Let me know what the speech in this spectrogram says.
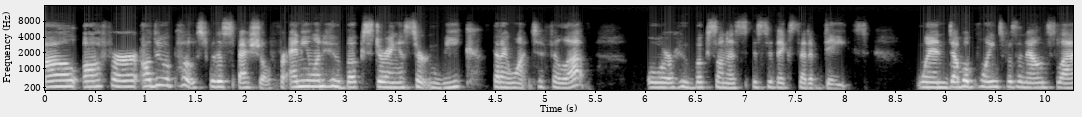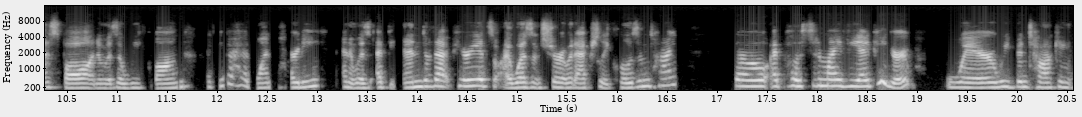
I'll offer, I'll do a post with a special for anyone who books during a certain week that I want to fill up or who books on a specific set of dates. When double points was announced last fall and it was a week long i think i had one party and it was at the end of that period so i wasn't sure it would actually close in time. So i posted in my vip group where we'd been talking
